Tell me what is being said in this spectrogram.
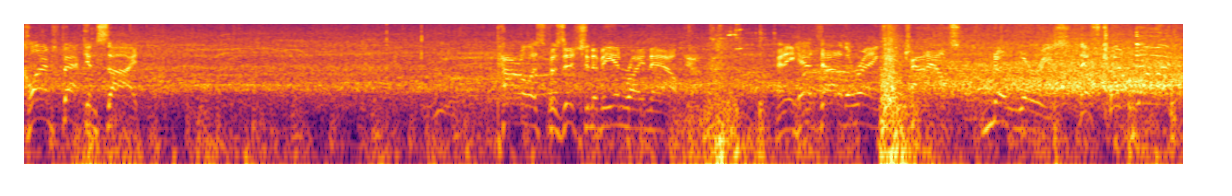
Climbs back inside. Powerless position to be in right now. And he heads out of the ring. Countouts, no worries. This could do it!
